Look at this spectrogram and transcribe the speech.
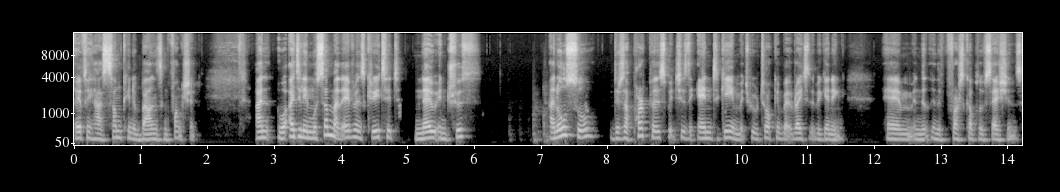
everything has some kind of balancing function and what ajali musamma everyone's created now in truth and also there's a purpose which is the end game which we were talking about right at the beginning um, in the in the first couple of sessions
